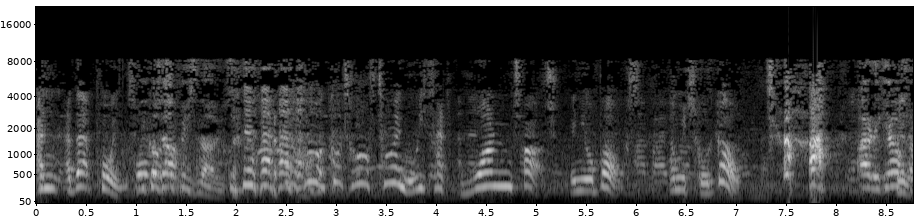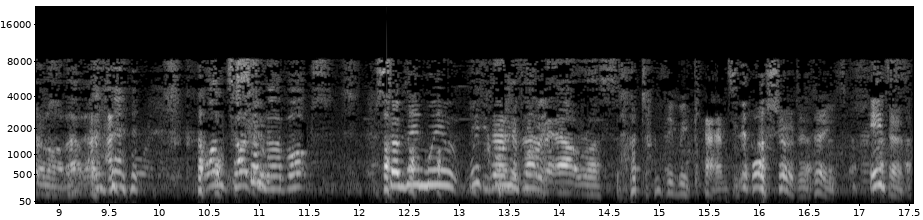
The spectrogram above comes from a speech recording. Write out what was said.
And at that point, we What was got, up his nose? oh, got to half time and we've had one touch in your box and we scored a goal. I had a girlfriend like that. One touch in her box. So then we're, we're You can kind edit of that like, bit out, Russ. I don't think we can. Or should, indeed. If, Yeah.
